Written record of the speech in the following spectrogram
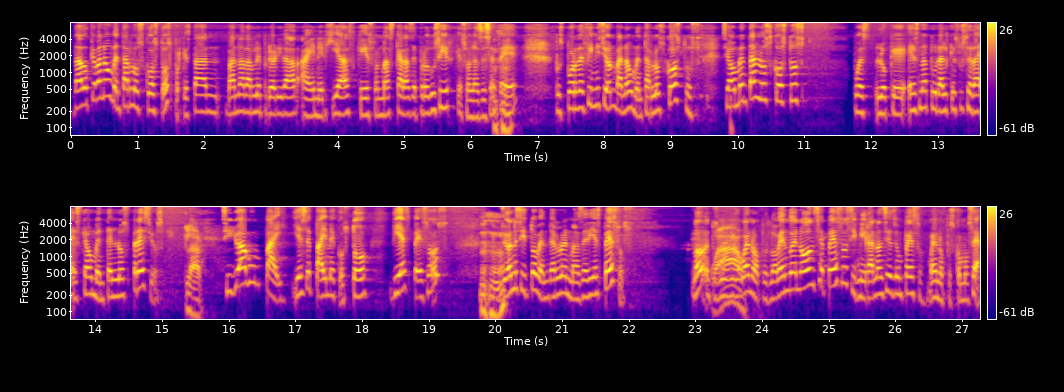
dado que van a aumentar los costos, porque están, van a darle prioridad a energías que son más caras de producir, que son las de CFE, pues por definición van a aumentar los costos. Si aumentan los costos, pues lo que es natural que suceda es que aumenten los precios. Claro. Si yo hago un pay y ese pay me costó 10 pesos, yo necesito venderlo en más de 10 pesos. ¿No? Entonces digo, bueno, pues lo vendo en 11 pesos y mi ganancia es de un peso. Bueno, pues como sea.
